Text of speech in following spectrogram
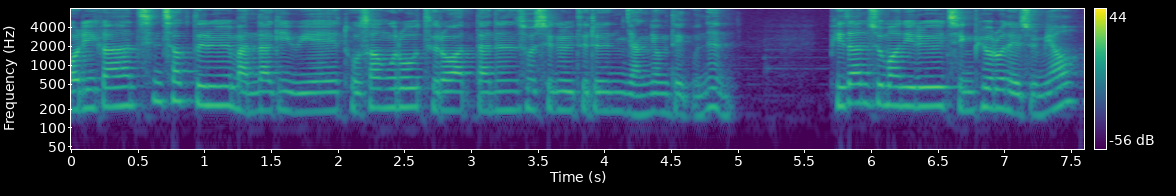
어리가 친척들을 만나기 위해 도성으로 들어왔다는 소식을 들은 양녕대군은 비단 주머니를 징표로 내주며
